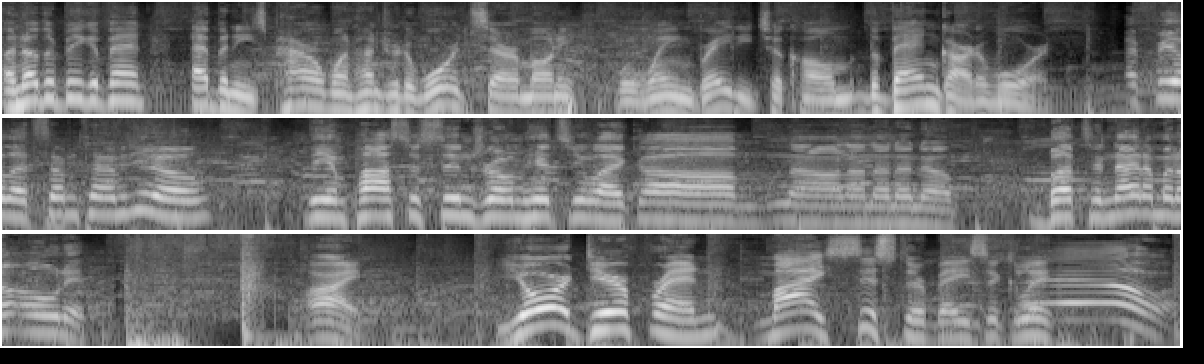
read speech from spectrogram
Another big event, Ebony's Power 100 Awards ceremony, where Wayne Brady took home the Vanguard Award. I feel that sometimes, you know, the imposter syndrome hits you like, oh, no, no, no, no, no. But tonight I'm going to own it. All right. Your dear friend, my sister basically, Nichelle!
